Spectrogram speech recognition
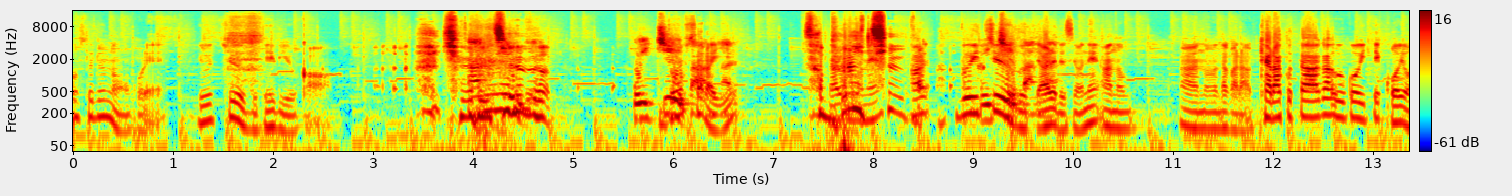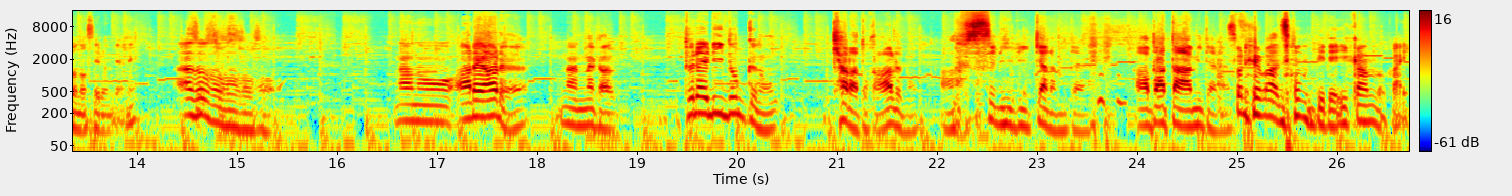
うするの？これ。YouTube デビューか。YouTube を VTuber どうしたらいい ?VTube ってあれですよね。あの、あの、だから、キャラクターが動いて声を乗せるんだよね。あそうそうそうそうそう。あのあれある？ななんかプレリードッグのキャラとかあるの？あの 3D キャラみたいな。アバターみたいな。それはゾンビでいかんのかい？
